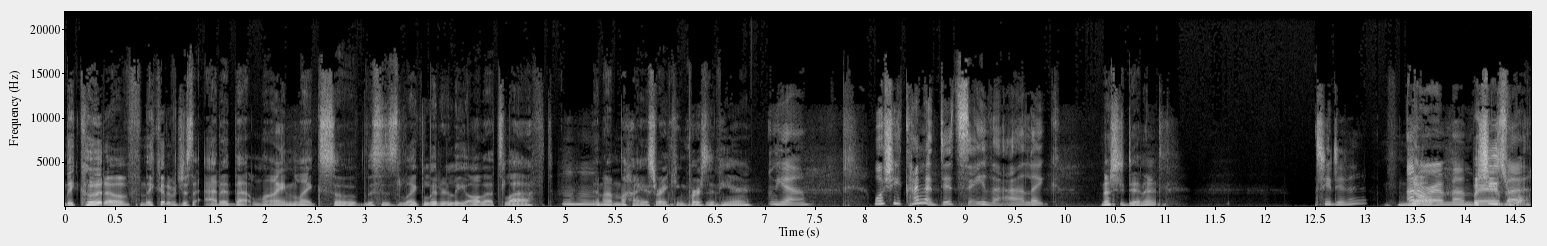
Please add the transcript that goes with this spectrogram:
they could have. They could have just added that line, like, so this is like literally all that's left, Mm-hmm. and I'm the highest ranking person here. yeah. Well, she kind of did say that. Like No, she didn't. she didn't. No, I don't remember. But she's ro-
